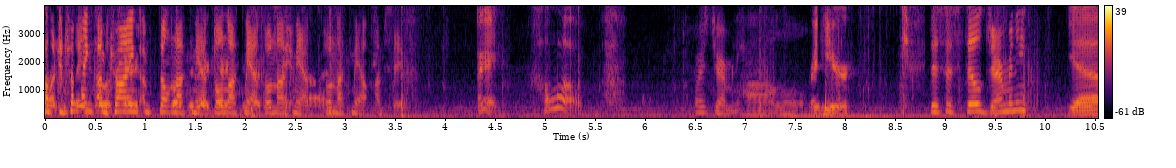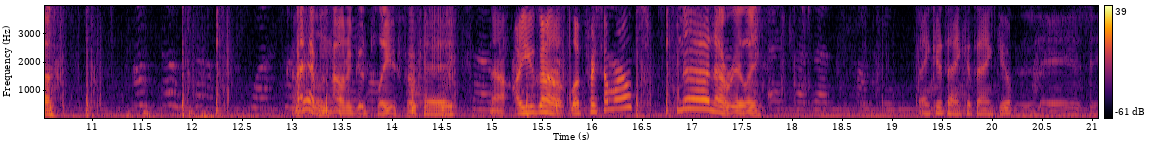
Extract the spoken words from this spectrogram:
I'm trying. I'm trying. I'm, don't knock me out. Don't knock me out. Don't knock me out. Don't knock me out. I'm safe. Okay. Hello. Where's Germany? Hello. Right here. This is still Germany? Yeah. I haven't found a good place. Okay. Now, Are you gonna look for somewhere else? No, not really. Thank you. Thank you. Thank you. Lazy.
